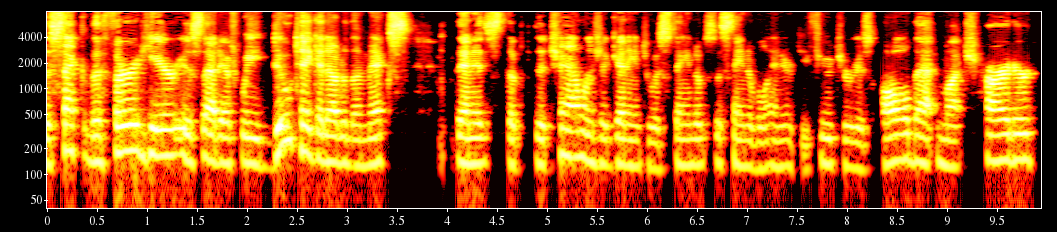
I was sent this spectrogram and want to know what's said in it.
The, sec the third here is that if we do take it out of the mix, then it's the, the challenge of getting to a sustainable, sustainable energy future is all that much harder.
